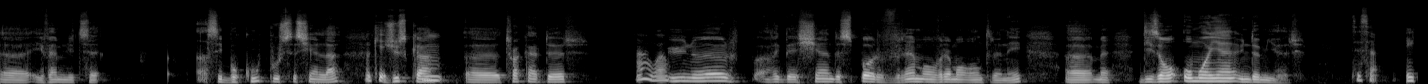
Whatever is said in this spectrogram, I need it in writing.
euh, et 20 minutes, c'est assez beaucoup pour ce chien-là. Jusqu'à Mm. trois quarts d'heure, Ah, wow. une heure avec des chiens de sport vraiment, vraiment entraînés. Euh, mais disons au moyen une demi-heure. C'est ça. Et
